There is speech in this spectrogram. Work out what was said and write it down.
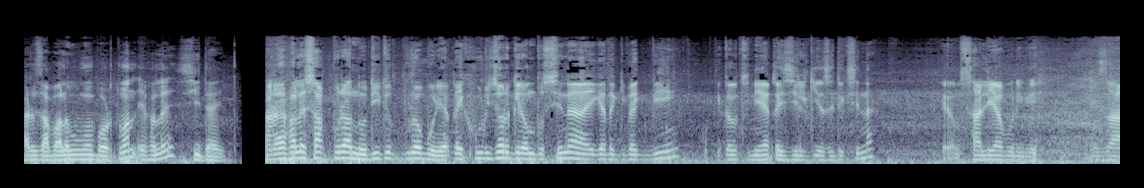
আৰু যাব লাগিব মই বৰ্তমান এইফালে চিধাই আৰু এইফালে চাওক পূৰা নদীটোত পূৰা বঢ়িয়াকৈ সূৰ্যৰ কিৰণ পৰছি না এইকাৰণে কিবা কিবি। একদম ধুনীয়াকৈ জিলকি আছে দেখিছি না? একদম চালিয়া পৰিৱেশ। মজা।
